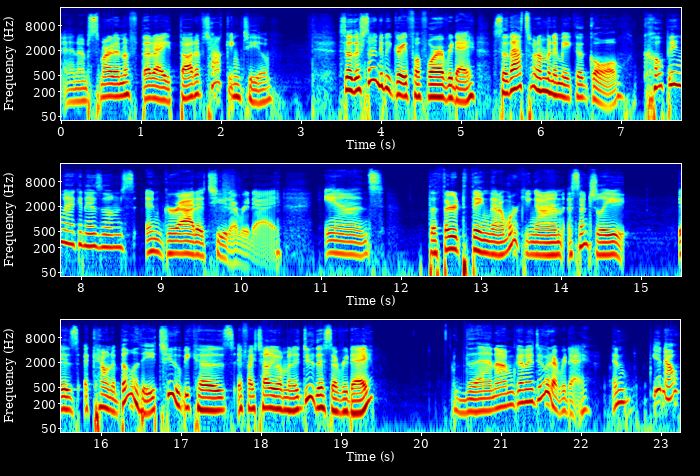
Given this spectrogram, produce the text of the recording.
And I'm smart enough that I thought of talking to you. So there's something to be grateful for every day. So that's what I'm going to make a goal coping mechanisms and gratitude every day. And the third thing that I'm working on essentially is accountability too, because if I tell you I'm going to do this every day, then I'm going to do it every day. And, you know,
